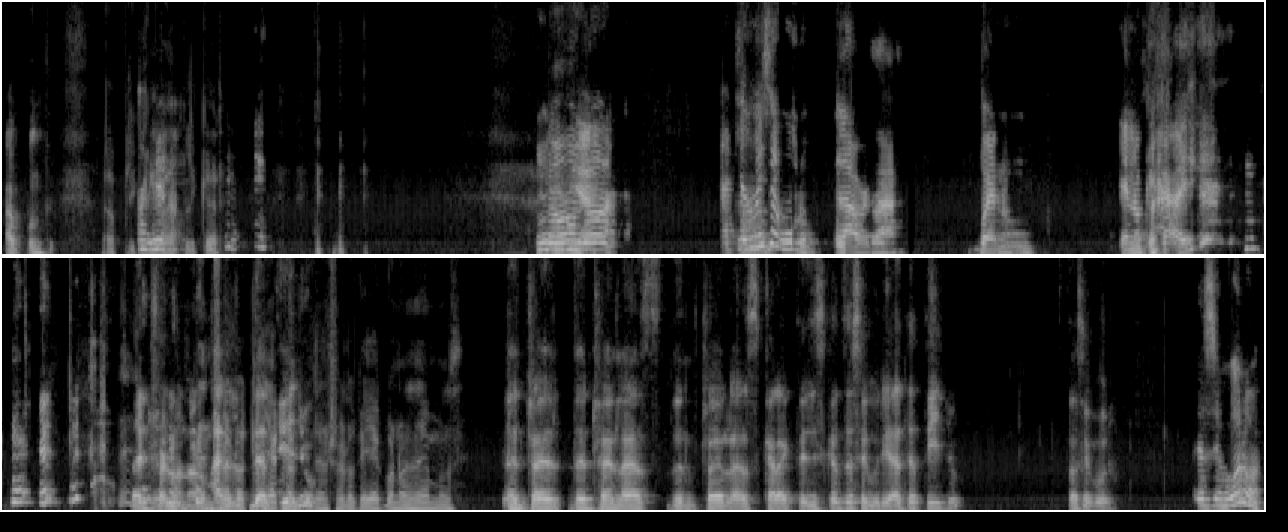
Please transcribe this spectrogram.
apunte. Aplicar, aplicar. No, no. Aquí es muy seguro, la verdad. Bueno, en lo que cabe. Dentro de lo Dentro normal, de lo que de ya, dentro de lo que ya conocemos. Dentro de, dentro de las, dentro de las características de seguridad de Atillo, está seguro. De seguro.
